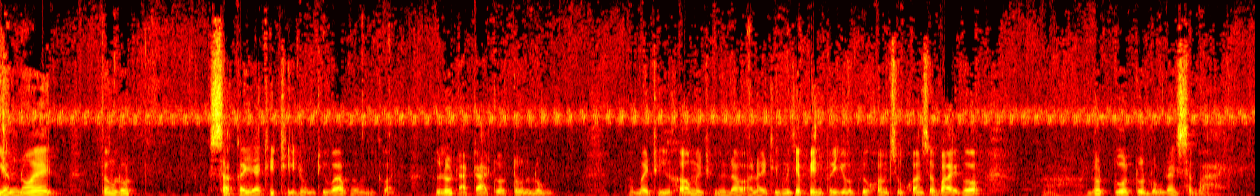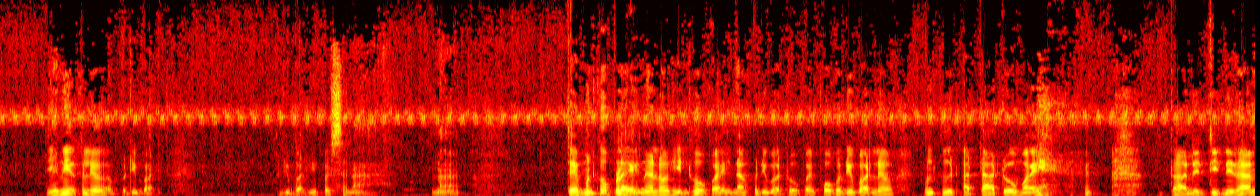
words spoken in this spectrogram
อย่างน้อยต้องลดสักกายทิฏฐิลงที่ว่าเมื่อนก่อน คือลดอัตราตัวตนลง ไม่ถือเขาไม่ถือเราอะไรที่มันจะเป็นประโยชน์เพื่อความสุขความสบายก็ลดตัวตนลงได้สบาย อย่างนี้ก็เรียกว่าปฏิบัติ ปฏิบัติวิปัสสนานะแต่มันก็แปลกนะเราเห็นทั่วไปนักปฏิบัติทั่วไปพอปฏิบัติแล้วมันเกิดอัตตราตัวใหม่ ตตราในจิตในทาง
